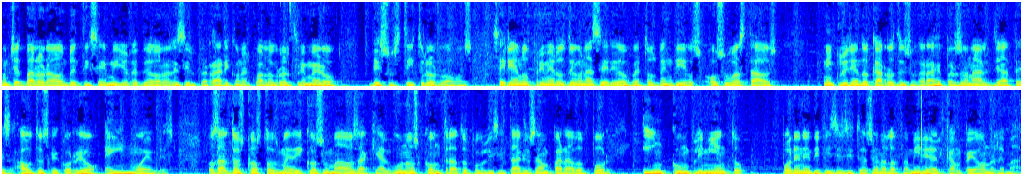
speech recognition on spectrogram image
Un jet valorado en 26 millones de dólares y el Ferrari con el cual logró el primero de sus títulos rojos serían los primeros de una serie de objetos vendidos o subastados, incluyendo carros de su garaje personal, yates, autos que corrió e inmuebles. Los altos costos médicos sumados a que algunos contratos publicitarios han parado por incumplimiento ponen en difícil situación a la familia del campeón alemán.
